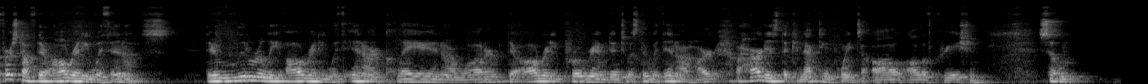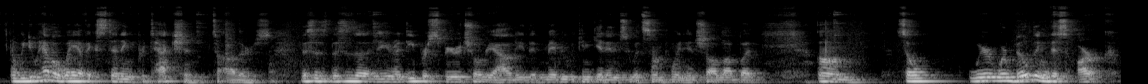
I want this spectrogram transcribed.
first off they're already within us. They're literally already within our clay and our water. They're already programmed into us. They're within our heart. Our heart is the connecting point to all all of creation. So and we do have a way of extending protection to others. This is this is a you know deeper spiritual reality that maybe we can get into at some point, inshallah. But um, so we're we're building this ark,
